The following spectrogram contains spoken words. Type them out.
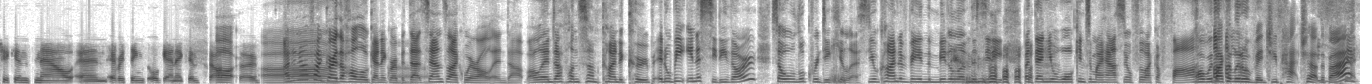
chickens now and everything's organic and stuff. so I don't know if I'd go Ah. the whole organic road, but that sounds like where I'll end up. I'll end up on some kind of coop. It'll be in a city though, so it'll look ridiculous. You'll kind of be in the middle of the city, but then you'll walk into my house and it'll feel like a farm. Oh, with like a little veggie patch out the back.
